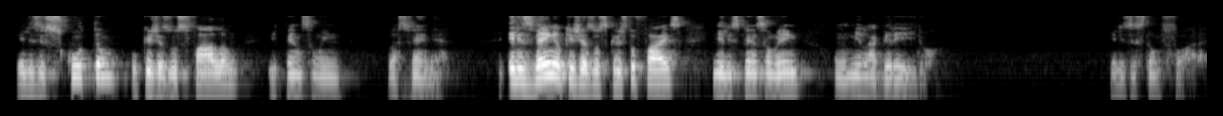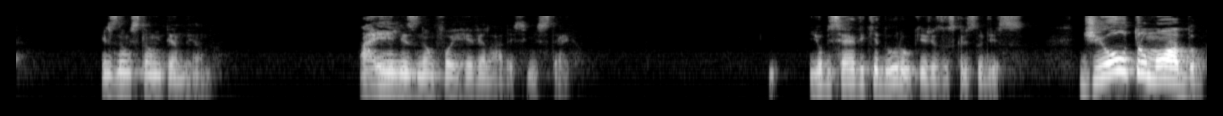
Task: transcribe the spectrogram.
eles escutam o que Jesus fala e pensam em blasfêmia. Eles veem o que Jesus Cristo faz e eles pensam em um milagreiro. Eles estão fora. Eles não estão entendendo. A eles não foi revelado esse mistério. E observe que duro o que Jesus Cristo diz. De outro modo,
